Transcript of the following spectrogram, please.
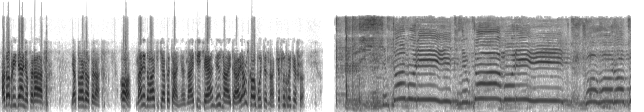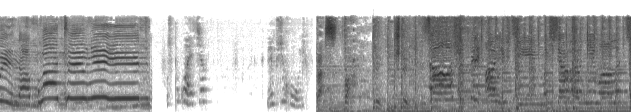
А добрий день, оператор. Я теж оператор. О, в мене до вас таке питання. Знаєте яке? Не знаєте, а я вам сказав, будете знати. Чи слухайте що? Не в тому річ, не в тому річ, що горобина плаче в. Успокойся. Не психуй. Раз, два, три, чотири. Зошити олівці, ми сьогодні молодці.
